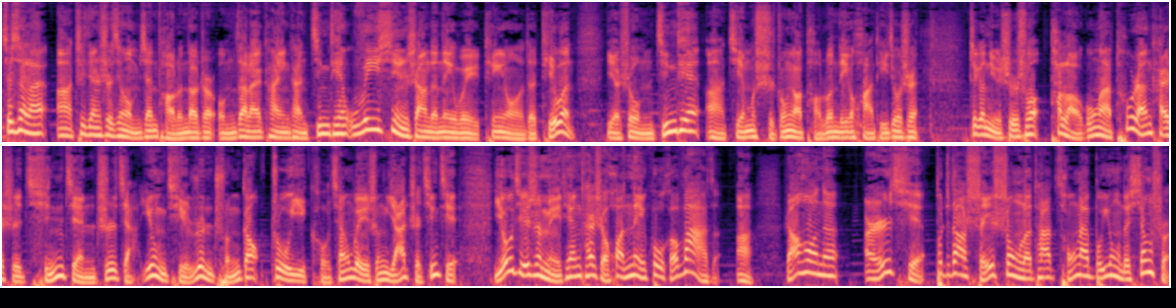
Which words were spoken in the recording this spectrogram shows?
接下来啊，这件事情我们先讨论到这儿。我们再来看一看今天微信上的那位听友的提问，也是我们今天啊节目始终要讨论的一个话题，就是这个女士说，她老公啊突然开始勤剪指甲，用起润唇膏，注意口腔卫生、牙齿清洁，尤其是每天开始换内裤和袜子啊。然后呢，而且不知道谁送了她从来不用的香水，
